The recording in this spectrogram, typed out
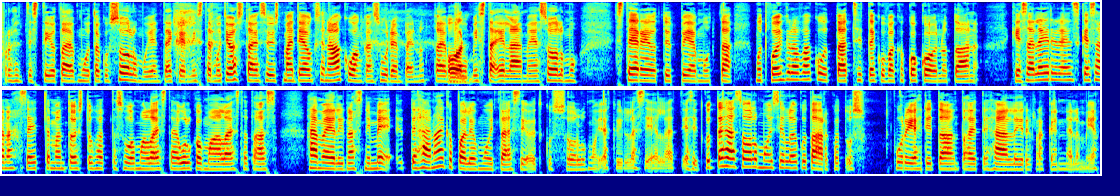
prosenttisesti jotain muuta kuin solmujen tekemistä, mutta jostain syystä, mä en tiedä onko se Akuankan sudenpennut tai on. muu, mistä elää meidän solmu stereotypia, mutta, mutta voin kyllä vakuuttaa, että sitten kun vaikka kokoonnutaan kesäleirille ensi kesänä 17 000 suomalaista ja ulkomaalaista taas Hämeenlinnassa, niin me tehdään aika paljon muita asioita kuin solmuja kyllä siellä. Ja sitten kun tehdään solmuja, silloin tarkoitus. Purjehditaan tai tehdään leirirakennelmia.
